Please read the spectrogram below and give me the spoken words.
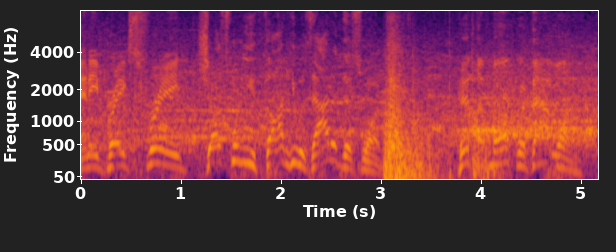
And he breaks free. Just when you thought he was out of this one. Hit the mark with that one.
